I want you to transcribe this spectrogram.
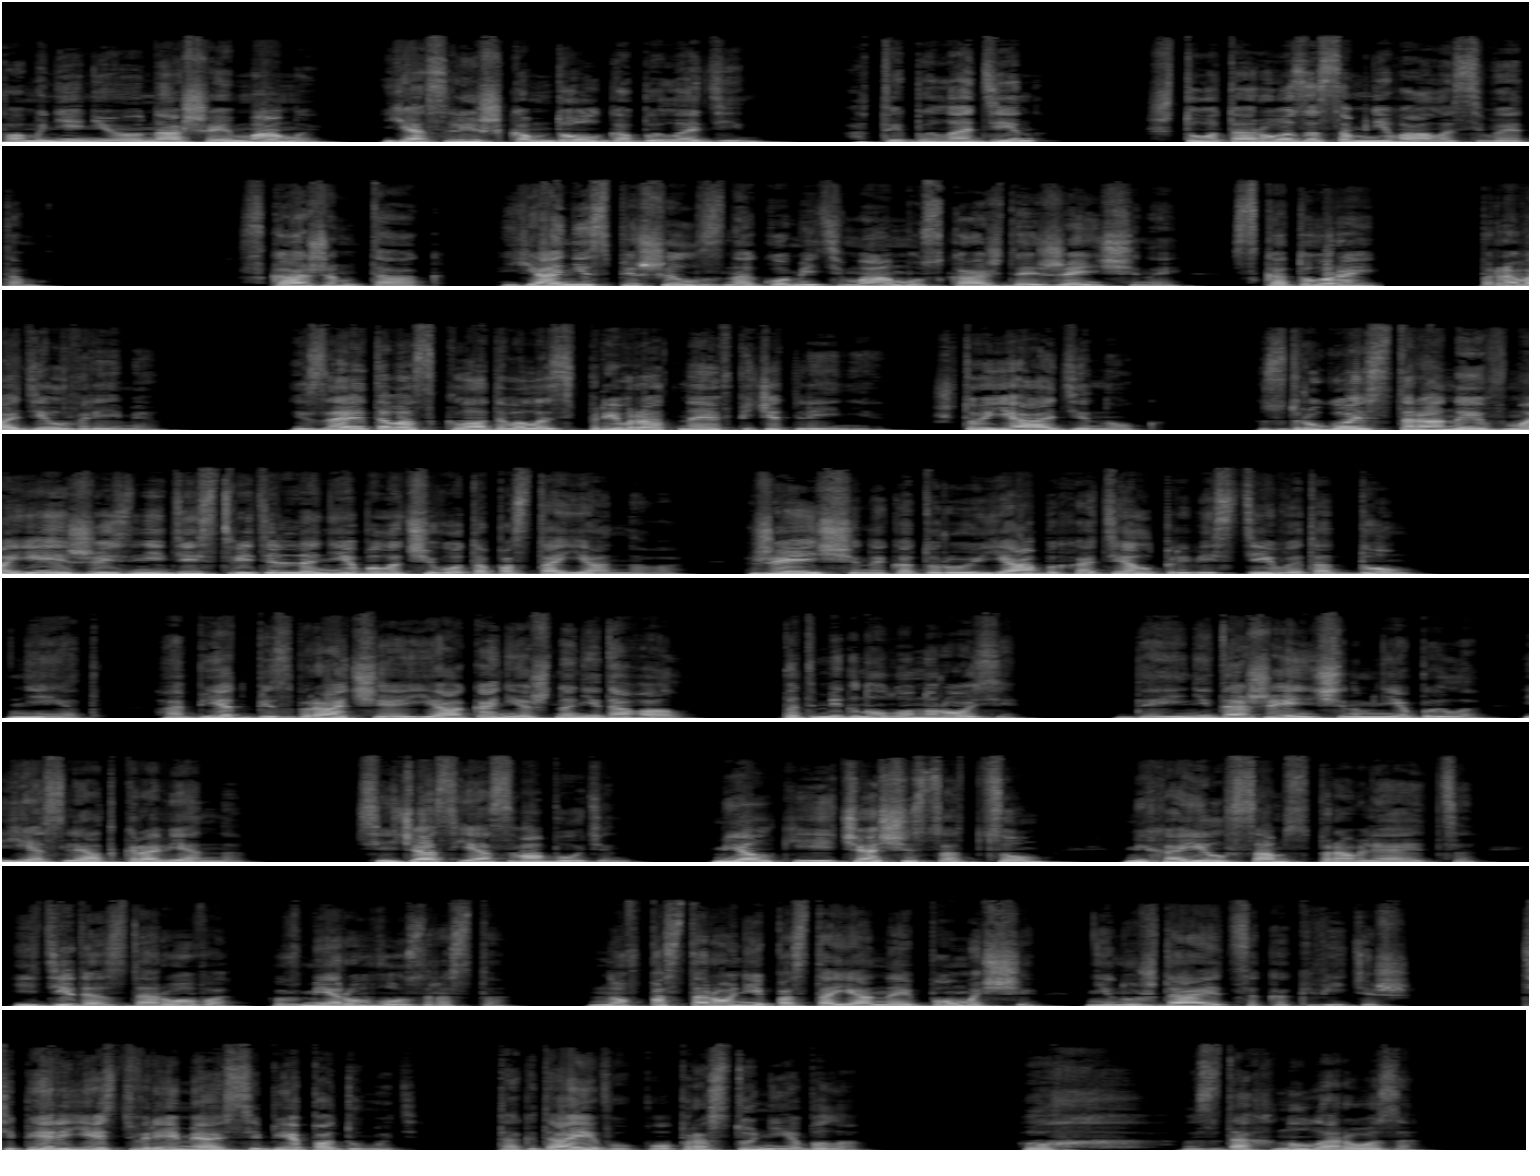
По мнению нашей мамы, Я слишком долго был один. А ты был один? Что-то Роза сомневалась в этом. Скажем так, я не спешил знакомить маму с каждой женщиной, с которой проводил время. Из-за этого складывалось превратное впечатление, что я одинок. С другой стороны, в моей жизни действительно не было чего-то постоянного. Женщины, которую я бы хотел привести в этот дом. Нет, обед безбрачия я, конечно, не давал. Подмигнул он Розе. Да и не до женщин мне было, если откровенно. Сейчас я свободен. Мелкие чаще с отцом. Михаил сам справляется. Иди да здорово, в меру возраста. Но в посторонней постоянной помощи не нуждается, как видишь. Теперь есть время о себе подумать. Тогда его попросту не было. Ох, вздохнула Роза.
